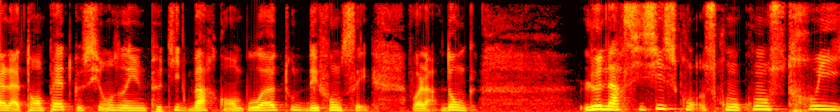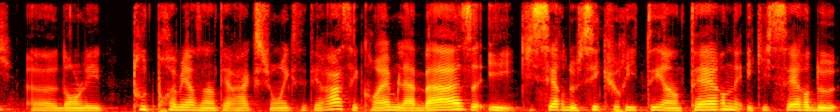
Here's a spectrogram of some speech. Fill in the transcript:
à, la tempête que si on a une petite barque en bois toute défoncée. Voilà, donc le narcissisme, ce qu'on construit euh, dans les toutes premières interactions, etc., c'est quand même la base et qui sert de sécurité interne et qui sert de,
